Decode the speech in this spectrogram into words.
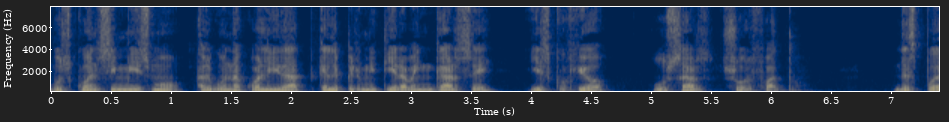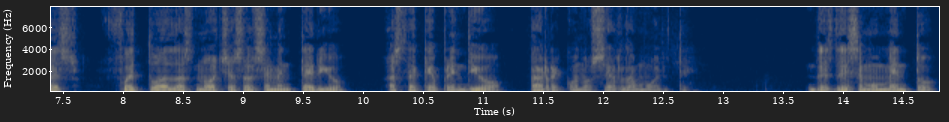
buscó en sí mismo alguna cualidad que le permitiera vengarse y escogió usar su olfato. Después fue todas las noches al cementerio hasta que aprendió a reconocer la muerte. Desde ese momento,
